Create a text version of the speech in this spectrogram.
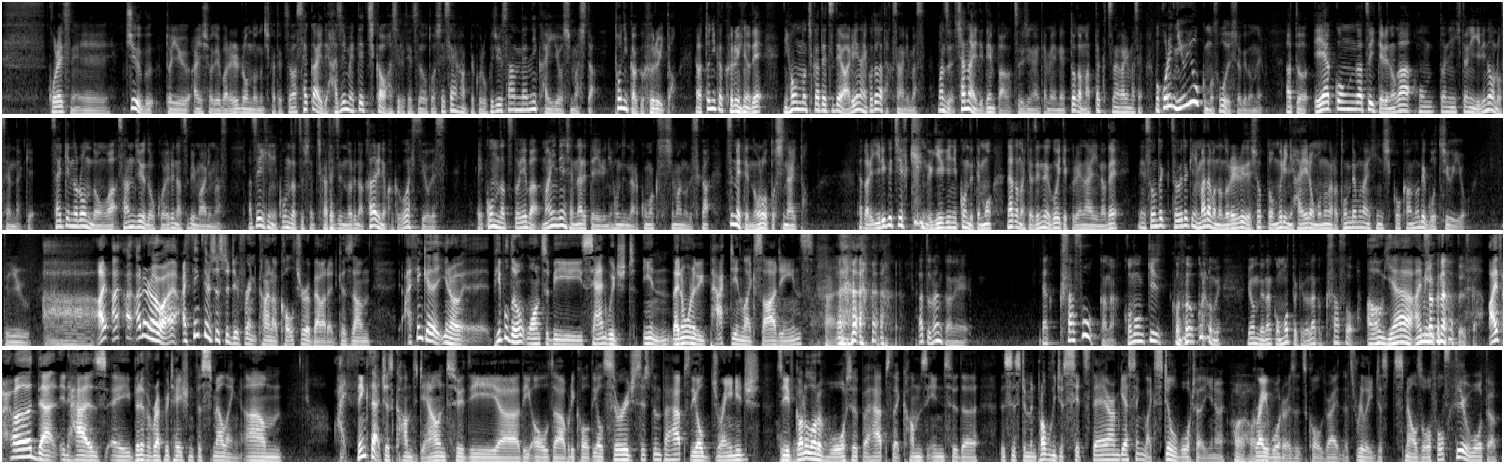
これですね、えーチューブという愛称で呼ばれるロンドンの地下鉄は世界で初めて地下を走る鉄道として1863年に開業しました。とにかく古いと。だからとにかく古いので、日本の地下鉄ではありえないことがたくさんあります。まず、車内で電波が通じないため、ネットが全くつながりません。もうこれニューヨークもそうでしたけどね。あと、エアコンがついてるのが本当に一握りの路線だけ。最近のロンドンは30度を超える夏日もあります。暑い日に混雑した地下鉄に乗るのはかなりの覚悟が必要です。え混雑といえば満員電車に慣れている日本人なら困惑してしまうのですが、詰めて乗ろうとしないと。だから入り口付近がぎゅうぎゅうに混んでても中の人は全然動いてくれないので、でその時そういう時にまだまだ乗れるでしょと無理に入ろうものならとんでもない品種を買うのでご注意をっていう。Ah, I, I, I don't know. I, I think there's just a different kind of culture about it because, um, I think, uh, you know, uh, people don't want to be sandwiched in. They don't want to be packed in like sardines. はい。あとなんかね、なんか臭そうかな。この記事、この頃も読んでなんか思ったけど、なんか臭そう。 Oh yeah, I mean, 臭くなかったですか I've heard that it has a bit of a reputation for smelling. Um, I think that just comes down to the uh, the old uh, what do you call it? The old sewerage system, perhaps the old drainage. so you've got a lot of water perhaps that comes into the the system and probably just sits there. I'm guessing, like still water, you know, grey water as it's called, right? That's really just smells awful. Still water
